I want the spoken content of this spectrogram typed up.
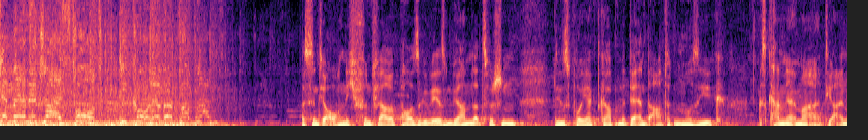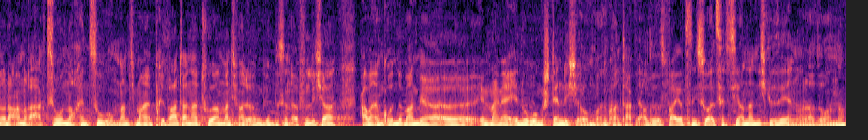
Der Manager ist tot, die Kohle wird. Es sind ja auch nicht fünf Jahre Pause gewesen. Wir haben dazwischen dieses Projekt gehabt mit der entarteten Musik. Es kam ja immer die eine oder andere Aktion noch hinzu. Manchmal privater Natur, manchmal irgendwie ein bisschen öffentlicher. Aber im Grunde waren wir äh, in meiner Erinnerung ständig irgendwo in Kontakt. Also es war jetzt nicht so, als hätte ich die anderen nicht gesehen oder so. Ne?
